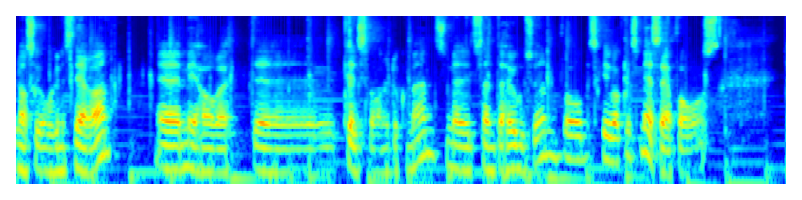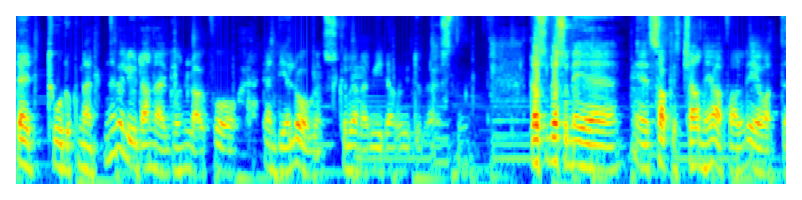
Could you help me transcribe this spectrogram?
la seg organisere. Eh, vi har et tilsvarende dokument som er sendt til Haugesund for å beskrive hvordan vi ser for oss. De to dokumentene vil jo danne grunnlag for den dialogen som skal være videre utover høsten. Det, som er, sakens kjerne, i alle fall, er jo at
